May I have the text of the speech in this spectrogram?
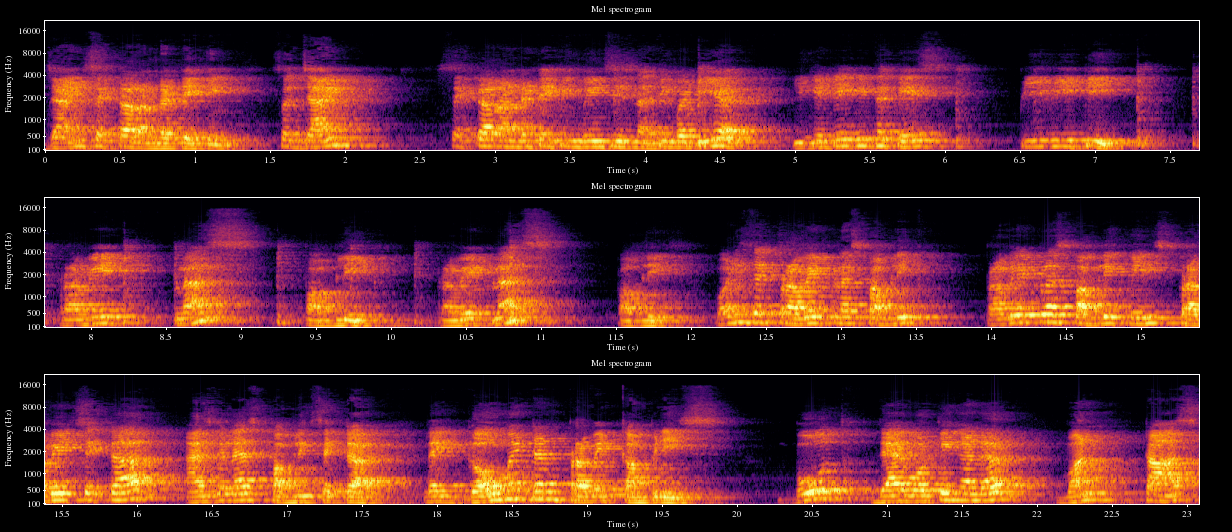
joint sector undertaking so joint sector undertaking means is nothing but here. You can take it the case pvt private plus public. Private plus public. What is that private plus public? Private plus public means private sector as well as public sector. Like government and private companies. Both they are working under one task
